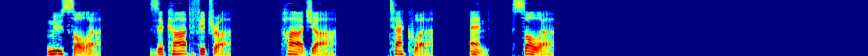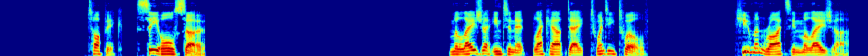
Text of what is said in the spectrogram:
Musalla, Zakat Fitrah, Hajar, Taqwa, and Sola. See also Malaysia Internet Blackout Day 2012 Human rights in Malaysia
